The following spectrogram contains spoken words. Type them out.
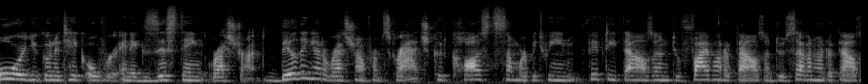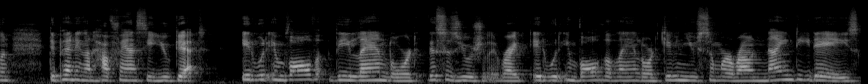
or you're going to take over an existing restaurant. Building out a restaurant from scratch could cost somewhere between 50,000 to 500,000 to 700,000 depending on how fancy you get it would involve the landlord this is usually right it would involve the landlord giving you somewhere around 90 days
